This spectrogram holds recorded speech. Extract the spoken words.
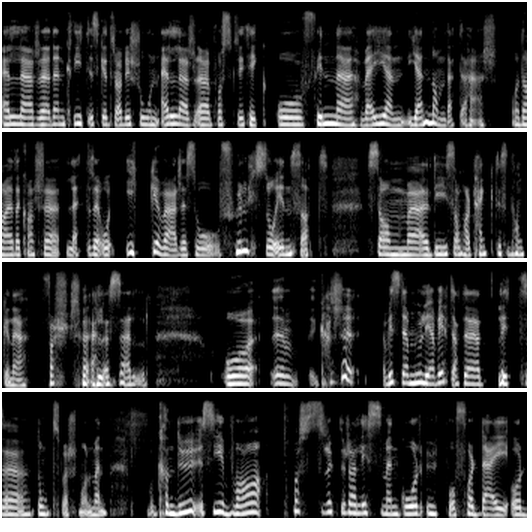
eller uh, den kritiske tradisjonen eller uh, postkritikk, å finne veien gjennom dette her. Og da er det kanskje lettere å ikke være så fullt så innsatt som de som har tenkt disse tankene først, eller selv. Og kanskje hvis det er mulig, jeg vet at det er et litt uh, dumt spørsmål, men kan du si hva poststrukturalismen går ut på for deg og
